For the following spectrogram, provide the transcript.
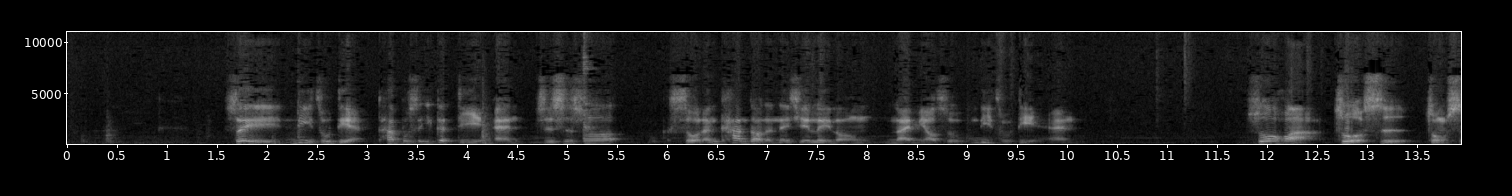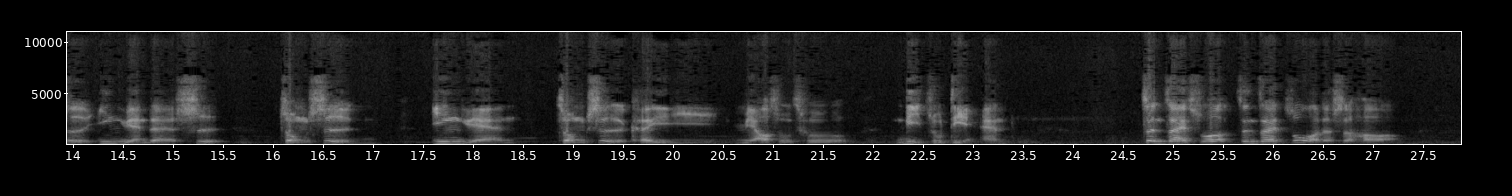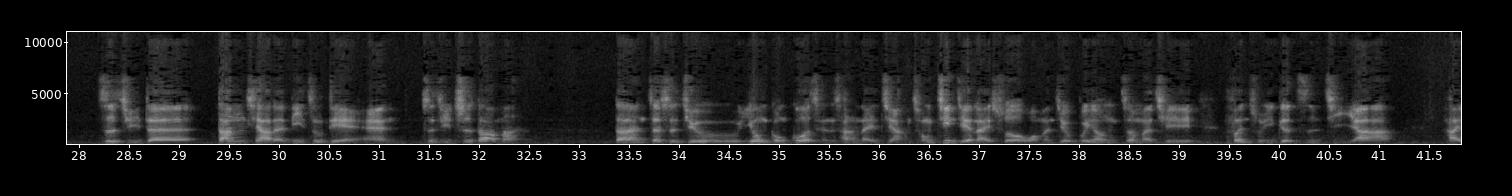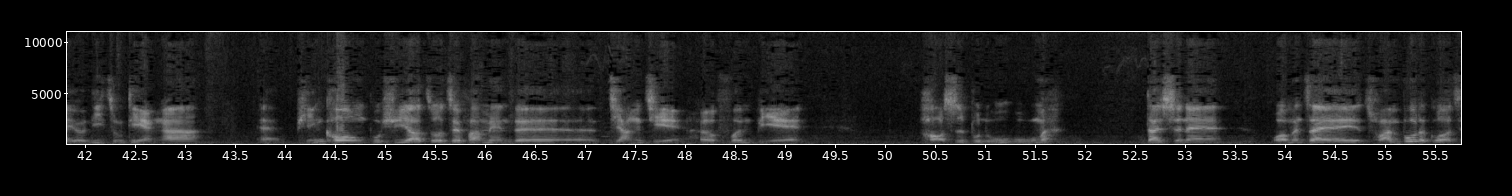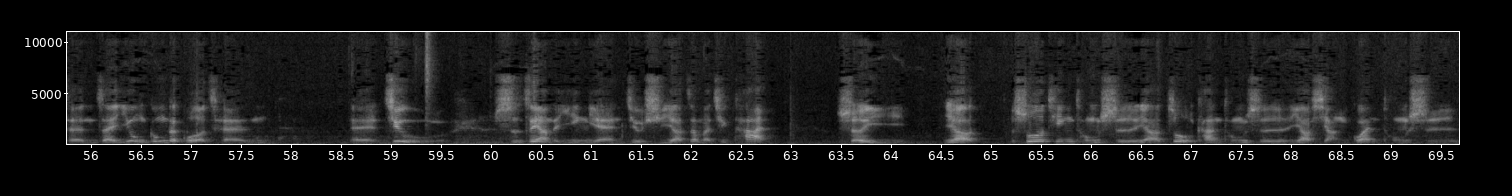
所以立足点它不是一个点，只是说所能看到的那些内容来描述立足点。说话做事总是因缘的事，总是因缘，总是可以描述出立足点。正在说、正在做的时候，自己的当下的立足点，自己知道吗？当然，这是就用功过程上来讲，从境界来说，我们就不用这么去分出一个自己呀。还有立足点啊，呃，凭空不需要做这方面的讲解和分别，好事不如无嘛。但是呢，我们在传播的过程，在用功的过程，呃，就是这样的因缘，就需要这么去看。所以要说听同时，要坐看同时，要想观同时，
